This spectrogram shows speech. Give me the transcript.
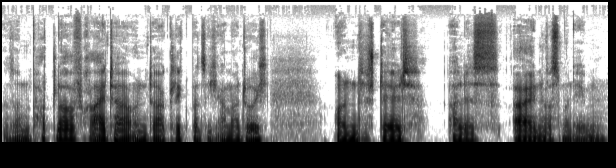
so einen Podlove-Reiter und da klickt man sich einmal durch und stellt alles ein, was man eben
